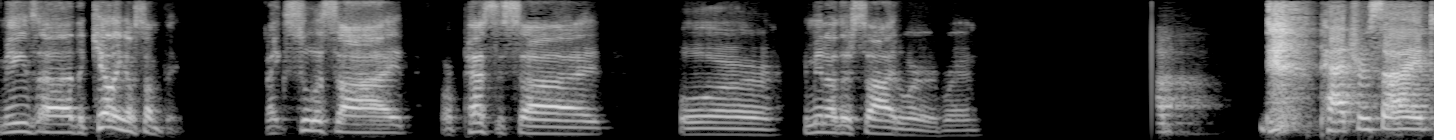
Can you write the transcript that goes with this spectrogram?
means uh, the killing of something, like suicide or pesticide, or give me another side word, Brand. Uh, patricide.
